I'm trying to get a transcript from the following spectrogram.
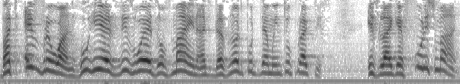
But everyone who hears these words of mine and does not put them into practice is like a foolish man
